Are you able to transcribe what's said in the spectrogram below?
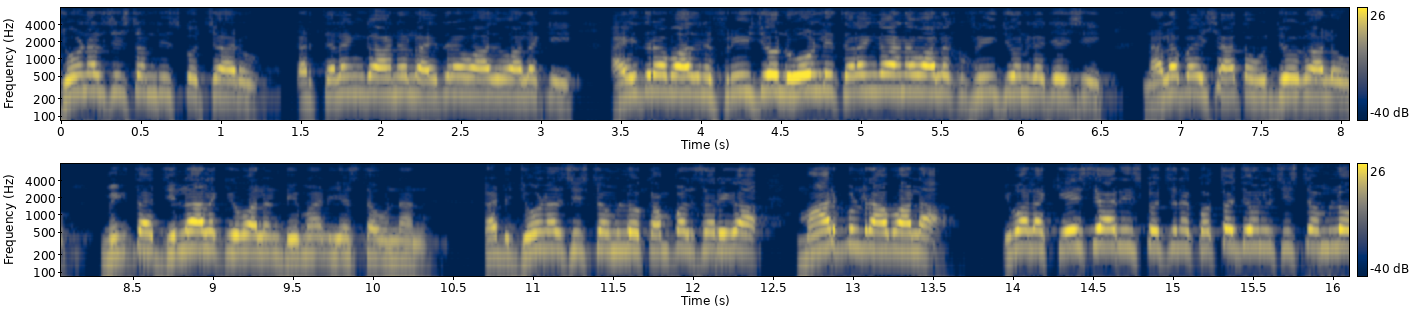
జోనల్ సిస్టమ్ తీసుకొచ్చారు. కానీ తెలంగాణలో హైదరాబాద్ వాళ్ళకి హైదరాబాద్ని ఫ్రీ జోన్ ఓన్లీ తెలంగాణ వాళ్ళకు ఫ్రీ జోన్గా చేసి నలభై శాతం ఉద్యోగాలు మిగతా జిల్లాలకు ఇవ్వాలని డిమాండ్ చేస్తూ ఉన్నాను. కాబట్టి జోనల్ సిస్టంలో కంపల్సరీగా మార్పులు రావాలా? ఇవాళ కేసీఆర్ తీసుకొచ్చిన కొత్త జోనల్ సిస్టంలో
